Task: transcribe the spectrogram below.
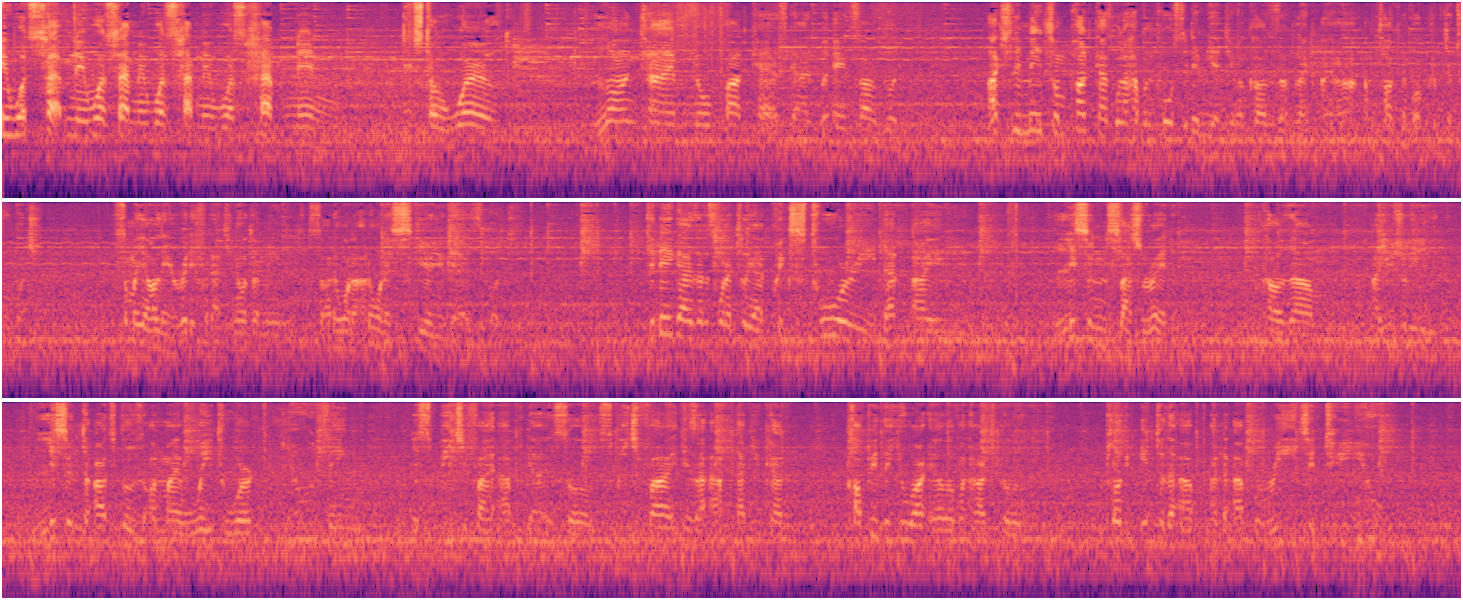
Hey, what's happening? What's happening? What's happening? What's happening? Digital world. Long time no podcast, guys, but it's all good. Actually, made some podcasts, but I haven't posted them yet, you know, because I'm like, I, I'm talking about crypto too much. Some of y'all ain't ready for that, you know what I mean? So I don't want to, I don't want to scare you guys, but today, guys, I just want to tell you a quick story that I listened slash read because um, I usually listen to articles on my way to work using the Speechify app, guys. So Speechify is an app that you can copy the URL of an article, plug it into the app, and the app reads it to you.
